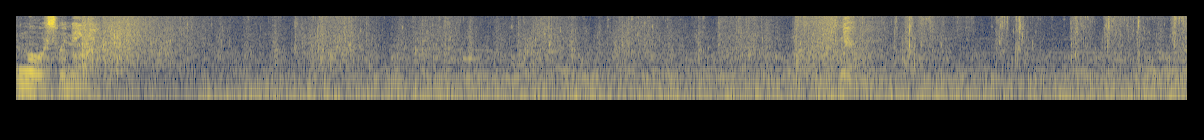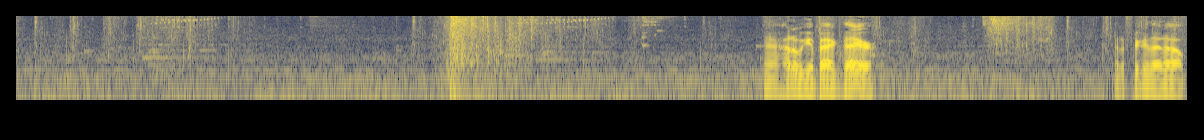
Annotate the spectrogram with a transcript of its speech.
more swimming. Get back there? Gotta figure that out.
